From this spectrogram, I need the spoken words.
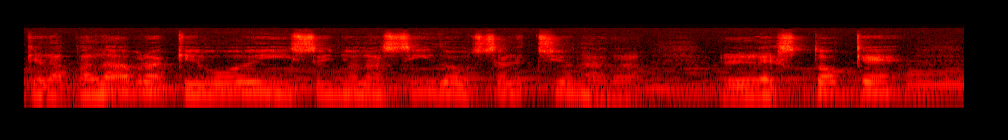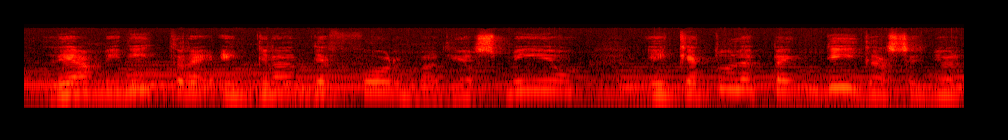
que la palabra que hoy, Señor, ha sido seleccionada, les toque, le administre en grande forma, Dios mío, y que tú le bendigas, Señor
